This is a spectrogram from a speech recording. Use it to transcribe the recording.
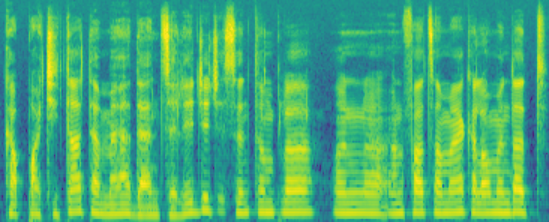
capacitatea mea de a înțelege ce se întâmplă în, în fața mea, că la un moment dat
